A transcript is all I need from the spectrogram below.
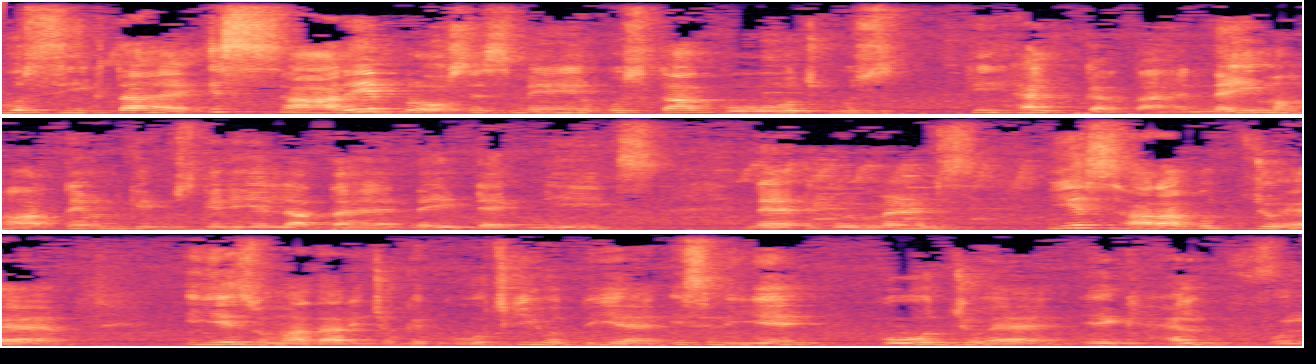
वो सीखता है, इस सारे प्रोसेस में उसका कोच उसकी हेल्प करता है। नई महारतें उनके, उसके लिए लाता है, नई टेक्निक्स नए इक्विपमेंट्स ये सारा कुछ जो है, ये ज़िम्मेदारी चूँकि कोच की होती है, इसलिए कोच जो है, एक हेल्पफुल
